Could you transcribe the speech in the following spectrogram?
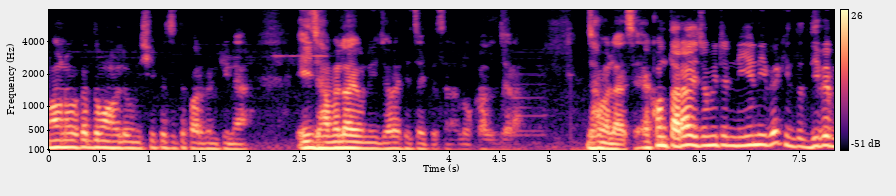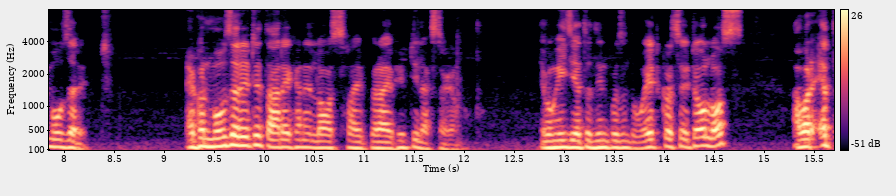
মামলা মোকদ্দমা হলে উনি শিপে যেতে পারবেন কিনা, এই ঝামেলায় উনি জড়াইতে চাইতেছে না লোকাল যারা ঝামেলা আছে। এখন তারা এই জমিটা নিয়ে নিবে, কিন্তু দিবে মৌজা রেট এখন মৌজা রেটে তার এখানে লস হয় প্রায় ফিফটি লাখ টাকার মতো। এবং এই যে এতদিন পর্যন্ত ওয়েট করছে, এটাও লস আবার এত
